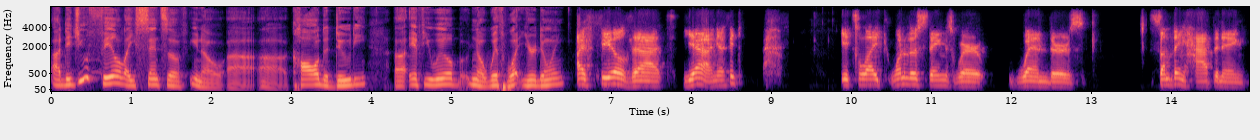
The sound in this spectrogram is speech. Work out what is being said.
Uh, did you feel a sense of, you know, call to duty uh, if you will, you know, with what you're doing? I feel that, yeah. I mean, I think it's like one of those things where when there's something happening,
